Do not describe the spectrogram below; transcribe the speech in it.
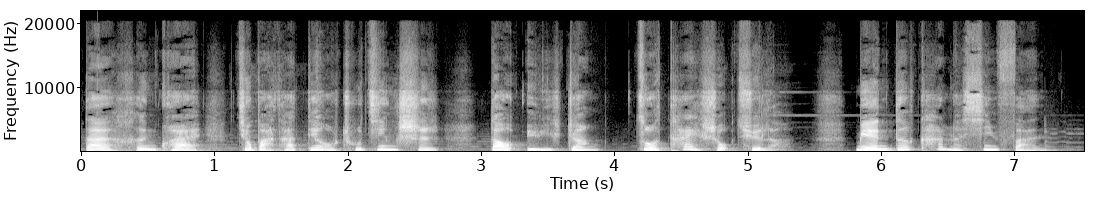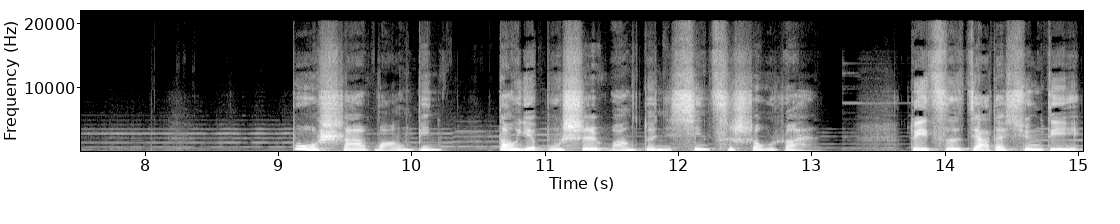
但很快就把他调出京师，到豫章做太守去了，免得看了心烦。不杀王斌，倒也不是王敦心慈手软，对自家的兄弟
